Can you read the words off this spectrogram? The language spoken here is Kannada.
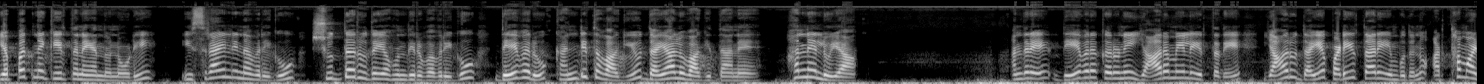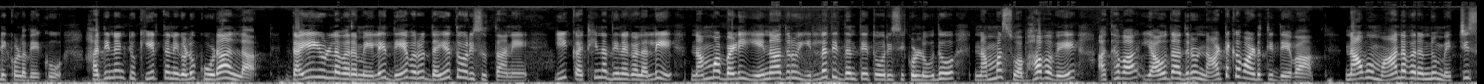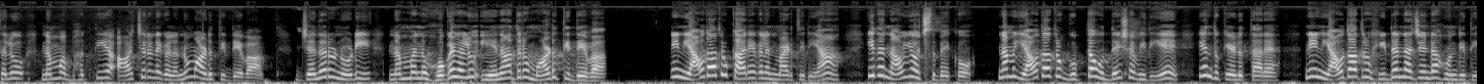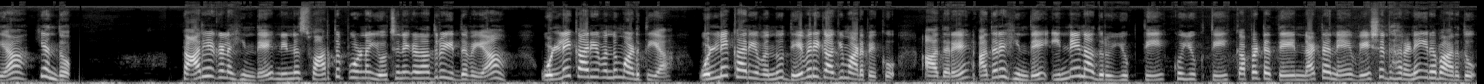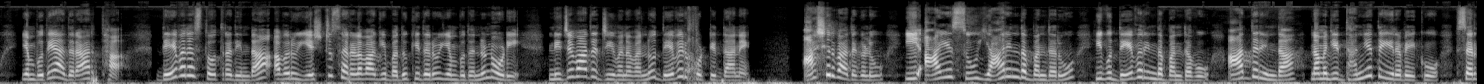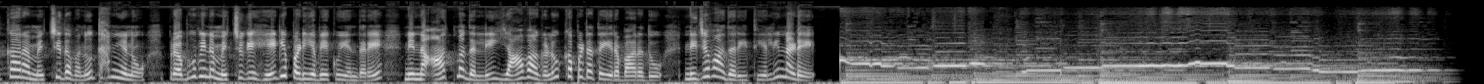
ಎಪ್ಪತ್ತನೇ ಕೀರ್ತನೆಯನ್ನು ನೋಡಿ ಇಸ್ರಾಯೇಲಿನವರಿಗೂ, ಶುದ್ಧ ಹೃದಯ ಹೊಂದಿರುವವರಿಗೂ ದೇವರು ಖಂಡಿತವಾಗಿಯೂ ದಯಾಳುವಾಗಿದ್ದಾನೆ. ಹನ್ನೆಲುಯ ಅಂದರೆ ದೇವರ ಕರುಣೆ ಯಾರ ಮೇಲೆ ಇರ್ತದೆ, ಯಾರು ದಯೆ ಪಡೆಯುತ್ತಾರೆ ಎಂಬುದನ್ನು ಅರ್ಥ ಮಾಡಿಕೊಳ್ಳಬೇಕು ಹದಿನೆಂಟು ಕೀರ್ತನೆಗಳು ಕೂಡ ಅಲ್ಲ. ದಯೆಯುಳ್ಳವರ ಮೇಲೆ ದೇವರು ದಯ ತೋರಿಸುತ್ತಾನೆ. ಈ ಕಠಿಣ ದಿನಗಳಲ್ಲಿ ನಮ್ಮ ಬಳಿ ಏನಾದರೂ ಇಲ್ಲದಿದ್ದಂತೆ ತೋರಿಸಿಕೊಳ್ಳುವುದು ನಮ್ಮ ಸ್ವಭಾವವೇ ಅಥವಾ ಯಾವುದಾದರೂ ನಾಟಕವಾಡುತ್ತಿದ್ದೇವಾ? ನಾವು ಮಾನವರನ್ನು ಮೆಚ್ಚಿಸಲು ನಮ್ಮ ಭಕ್ತಿಯ ಆಚರಣೆಗಳನ್ನು ಮಾಡುತ್ತಿದ್ದೇವಾ? ಜನರು ನೋಡಿ ನಮ್ಮನ್ನು ಹೊಗಳಲು ಏನಾದರೂ ಮಾಡುತ್ತಿದ್ದೇವಾ? ನೀನ್ ಯಾವುದಾದ್ರೂ ಕಾರ್ಯಗಳನ್ನು ಮಾಡ್ತಿದೀಯಾ? ಇದನ್ನ ನಾವು ಯೋಚಿಸಬೇಕು. ನಮಗೆ ಯಾವುದಾದ್ರೂ ಗುಪ್ತ ಉದ್ದೇಶವಿದೆಯೇ ಎಂದು ಕೇಳುತ್ತಾರೆ. ನೀನ್ ಯಾವುದಾದ್ರೂ ಹಿಡನ್ ಅಜೆಂಡಾ ಹೊಂದಿದೀಯಾ? ಎಂದು. ಕಾರ್ಯಗಳ ಹಿಂದೆ ನಿನ್ನ ಸ್ವಾರ್ಥಪೂರ್ಣ ಯೋಚನೆಗಳಾದರೂ ಇದ್ದವೆಯಾ? ಒಳ್ಳೆ ಕಾರ್ಯವನ್ನು ಮಾಡುತ್ತೀಯಾ? ಒಳ್ಳೆ ಕಾರ್ಯವನ್ನು ದೇವರಿಗಾಗಿ ಮಾಡಬೇಕು. ಆದರೆ ಅದರ ಹಿಂದೆ ಇನ್ನೇನಾದರೂ ಯುಕ್ತಿ, ಕುಯುಕ್ತಿ, ಕಪಟತೆ, ನಟನೆ, ವೇಷಧಾರಣೆ ಇರಬಾರದು ಎಂಬುದೇ ಅದರ ಅರ್ಥ. ದೇವರ ಸ್ತೋತ್ರದಿಂದ ಅವರು ಎಷ್ಟು ಸರಳವಾಗಿ ಬದುಕಿದರು ಎಂಬುದನ್ನು ನೋಡಿ ನಿಜವಾದ ಜೀವನವನ್ನು ದೇವರು ಕೊಟ್ಟಿದ್ದಾನೆ. ಆಶೀರ್ವಾದಗಳು, ಈ ಆಯಸ್ಸು ಯಾರಿಂದ ಬಂದರೂ ಇವು ದೇವರಿಂದ ಬಂದವು. ಆದ್ದರಿಂದ ನಮಗೆ ಧನ್ಯತೆ ಇರಬೇಕು. ಸರ್ಕಾರ ಮೆಚ್ಚಿದವನು ಧನ್ಯನು. ಪ್ರಭುವಿನ ಮೆಚ್ಚುಗೆ ಹೇಗೆ ಪಡೆಯಬೇಕು ಎಂದರೆ, ನಿನ್ನ ಆತ್ಮದಲ್ಲಿ ಯಾವಾಗಲೂ ಕಪಟತೆ ಇರಬಾರದು. ನಿಜವಾದ ರೀತಿಯಲ್ಲಿ ನಡೆ.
